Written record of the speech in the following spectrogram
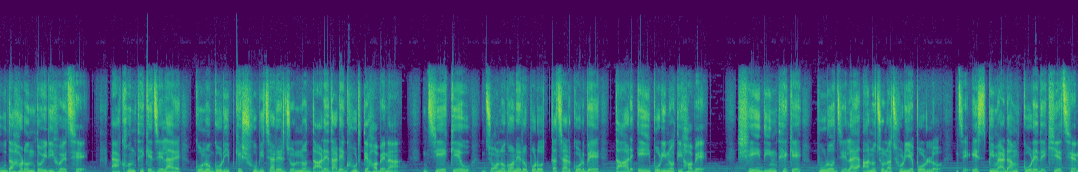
উদাহরণ তৈরি হয়েছে। এখন থেকে জেলায় কোনো গরিবকে সুবিচারের জন্য দাঁড়ে দাঁড়ে ঘুরতে হবে না। যে কেউ জনগণের ওপর অত্যাচার করবে, তার এই পরিণতি হবে। সেই দিন থেকে পুরো জেলায় আলোচনা ছড়িয়ে পড়ল যে এসপি ম্যাডাম করে দেখিয়েছেন।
